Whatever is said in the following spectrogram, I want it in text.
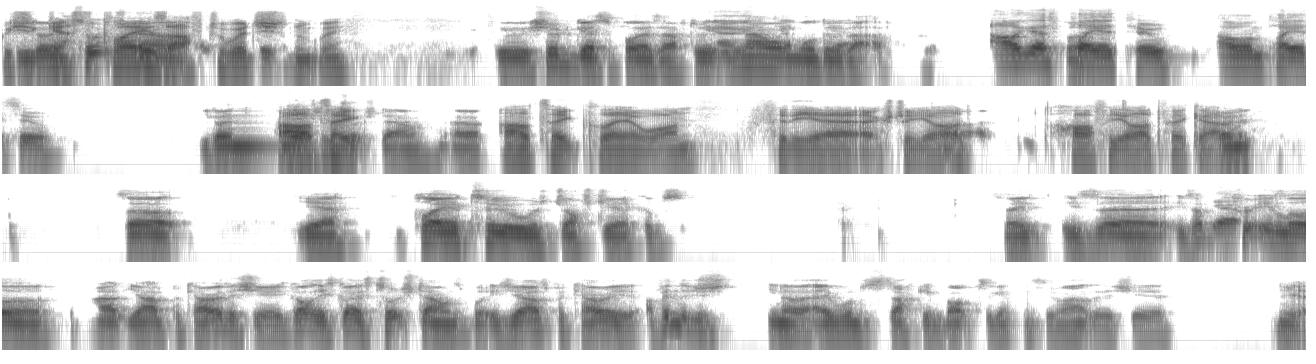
We should going guess the players touchdown. afterwards, shouldn't we? We should guess the players afterwards. Yeah, now yeah, on, we'll do yeah. that. After. I'll guess But- player two. I want player two. You're going the I'll take- touchdown. Uh, I'll take player one for the uh, extra yard, half a yard per carry. So, yeah, player two was Josh Jacobs. So he's uh, he's had Yeah. pretty low yard per carry this year. He's got he's got his touchdowns, but his yards per carry. I think they're just you know everyone's stacking box against him out this year. Yeah.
